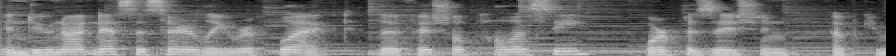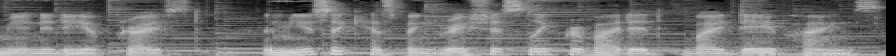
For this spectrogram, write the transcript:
and do not necessarily reflect the official policy or position of Community of Christ. The music has been graciously provided by Dave Hines.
